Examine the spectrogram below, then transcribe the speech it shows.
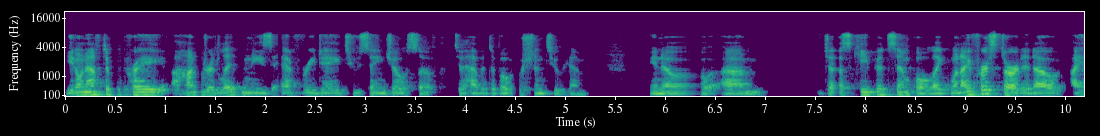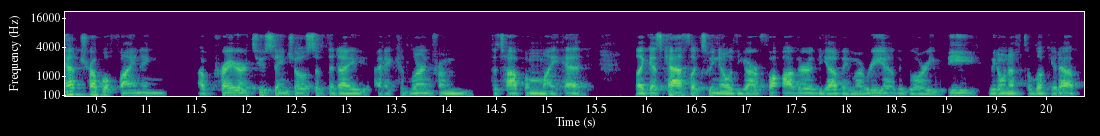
You don't have to pray a hundred litanies every day to Saint Joseph to have a devotion to him you know um, just keep it simple. Like when i first started out i had trouble finding a prayer to saint joseph that i i could learn from the top of my head. Like as catholics we know the our father the ave maria the glory be. We don't have to look it up.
